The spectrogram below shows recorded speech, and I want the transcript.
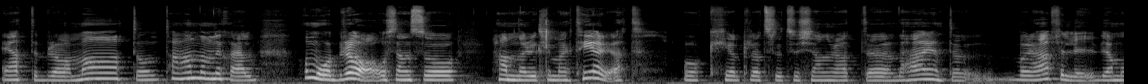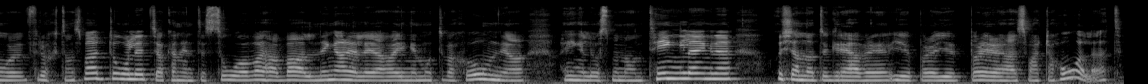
äter bra mat och tar hand om dig själv och mår bra. Och sen så hamnar du i klimakteriet och helt plötsligt så känner du att eh, det här är inte, vad är det här för liv? Jag mår fruktansvärt dåligt, jag kan inte sova, jag har vallningar eller jag har ingen motivation, jag har ingen lust med någonting längre och känner att du gräver djupare och djupare i det här svarta hålet.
